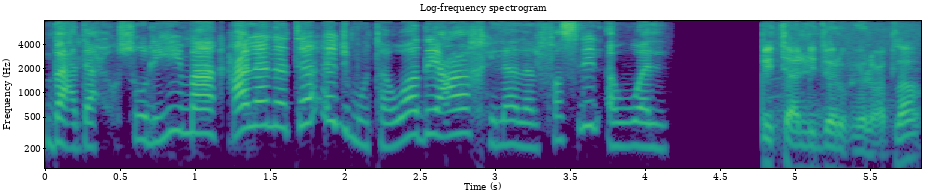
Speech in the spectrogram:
بعد حصولهما على نتائج متواضعة خلال الفصل الأول. تاع اللي داروا فيه العطلة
